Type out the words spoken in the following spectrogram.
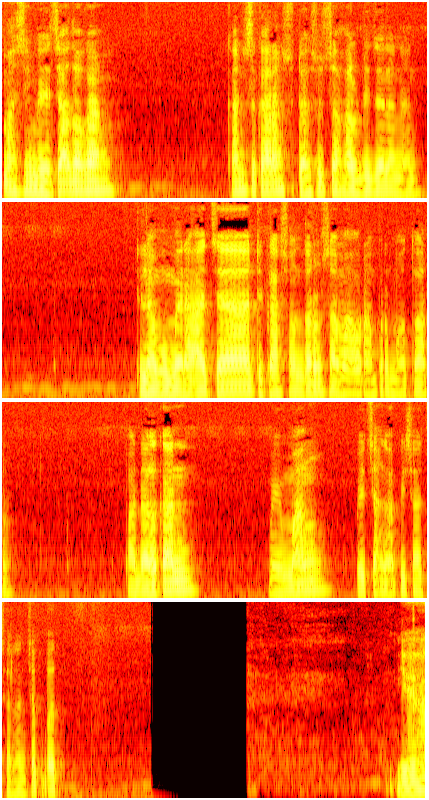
masih becak toh Kang? Kan sekarang sudah susah kalau di jalanan. Di lampu merah aja diklakson terus sama orang bermotor. Padahal kan memang becak nggak bisa jalan cepet. Ya,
